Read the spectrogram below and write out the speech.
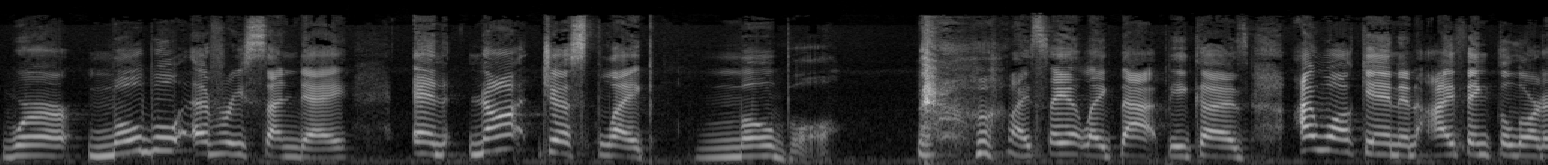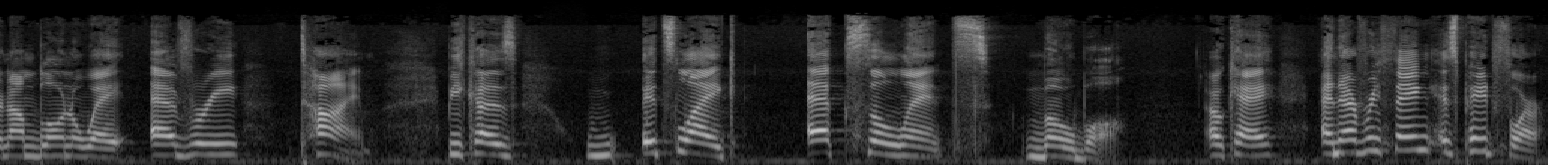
We're mobile every Sunday and not just like mobile. I say it like that because I walk in and I thank the Lord and I'm blown away every time because it's like excellence mobile, okay? And everything is paid for.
